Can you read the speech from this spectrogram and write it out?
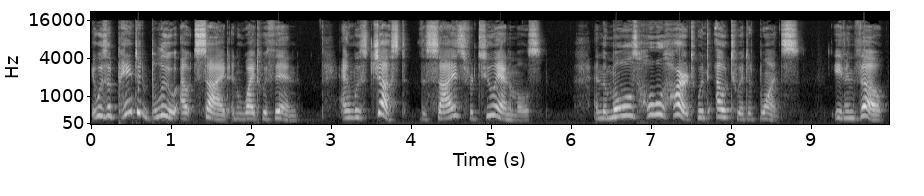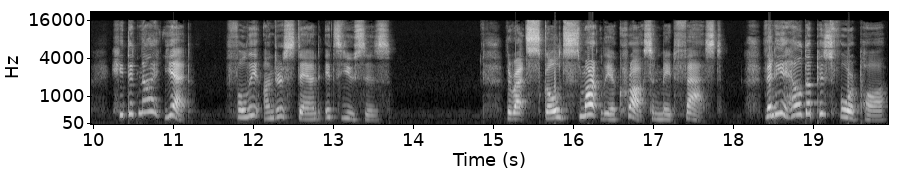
It was a painted blue outside and white within, and was just the size for two animals, and the mole's whole heart went out to it at once, even though he did not yet fully understand its uses. The rat sculled smartly across and made fast. Then he held up his forepaw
